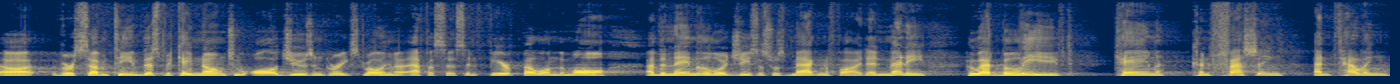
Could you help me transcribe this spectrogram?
uh, verse 17 this became known to all Jews and Greeks dwelling in Ephesus, and fear fell on them all, and the name of the Lord Jesus was magnified. And many who had believed came confessing and telling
